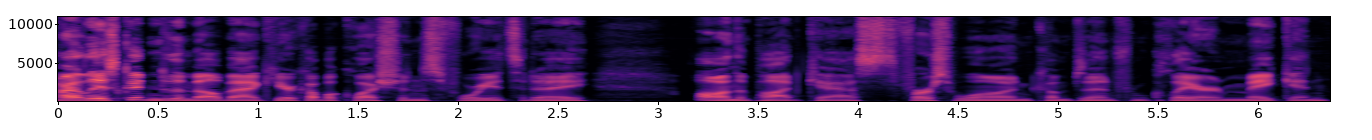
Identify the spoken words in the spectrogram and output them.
right, let's get into the mailbag here. A couple questions for you today on the podcast. First one comes in from Claire and Macon.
